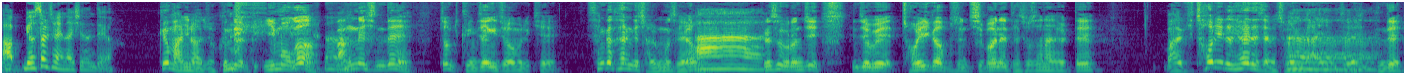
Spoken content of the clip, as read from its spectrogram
아, 몇 살 차이 나시는데요? 꽤 많이 나죠. 근데 그 이모가 어. 막내신데 좀 굉장히 좀 이렇게 생각하는 게 젊으세요. 아. 그래서 그런지 이제 왜 저희가 무슨 집안의 대소사나 할 때 막 이렇게 처리를 해야 되잖아요. 저희 나이 이제. 근데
